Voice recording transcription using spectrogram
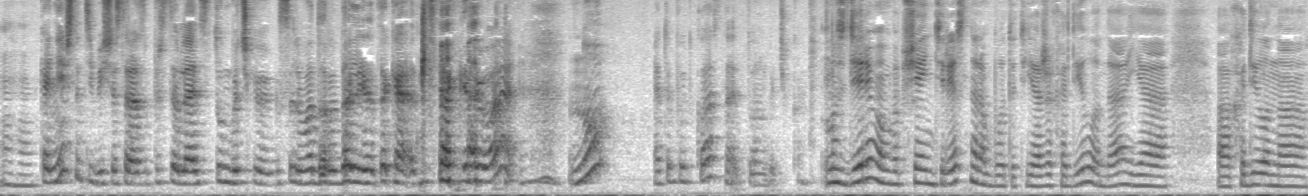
Угу. Конечно, тебе сейчас сразу представляется тумбочка Сальвадора Дали такая кривая, но это будет классная тумбочка. Ну, с деревом вообще интересно работать. Я же ходила, да, я э, ходила на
